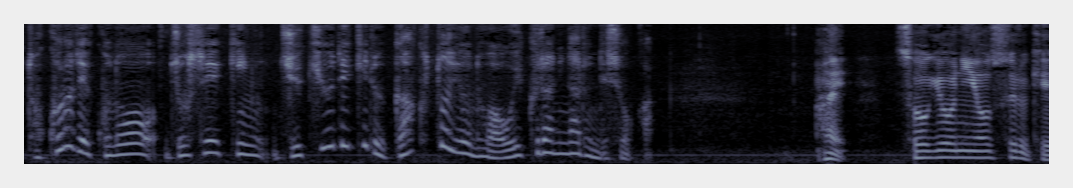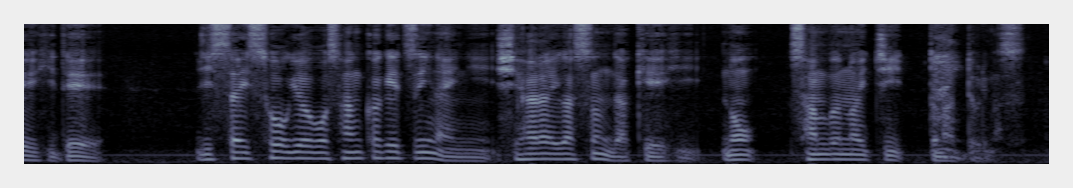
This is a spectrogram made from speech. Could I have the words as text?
ところでこの助成金受給できる額というのはおいくらになるんでしょうか？はい。創業に要する経費で実際創業後3ヶ月以内に支払いが済んだ経費の3分の1となっております、は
